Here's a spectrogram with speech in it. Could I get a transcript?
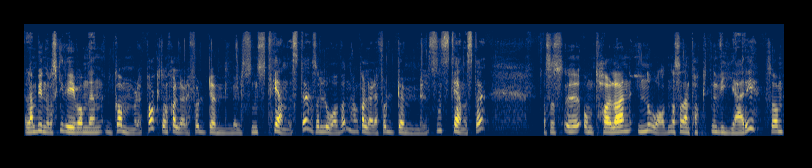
eller Han begynner å skrive om den gamle pakt. Han kaller det fordømmelsens tjeneste. altså loven. Han kaller det fordømmelsens tjeneste. Og så uh, omtaler han nåden, altså den pakten vi er i, som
